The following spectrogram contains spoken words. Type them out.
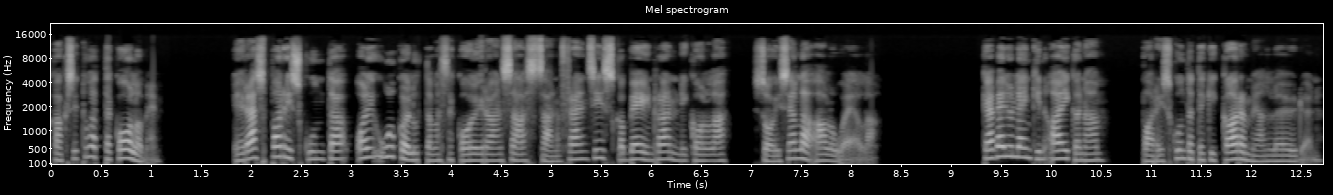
2003 eräs pariskunta oli ulkoiluttamassa koiraansa San Francisco Bayn rannikolla soisella alueella. Kävelylenkin aikana pariskunta teki karmean löydön,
